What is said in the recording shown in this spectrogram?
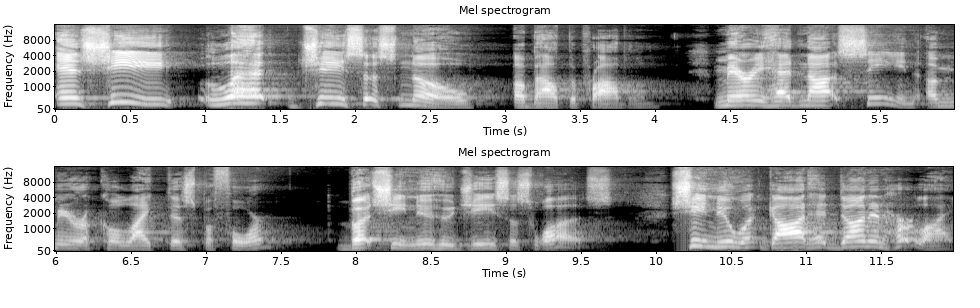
And she let Jesus know about the problem. Mary had not seen a miracle like this before, but she knew who Jesus was. She knew what God had done in her life.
